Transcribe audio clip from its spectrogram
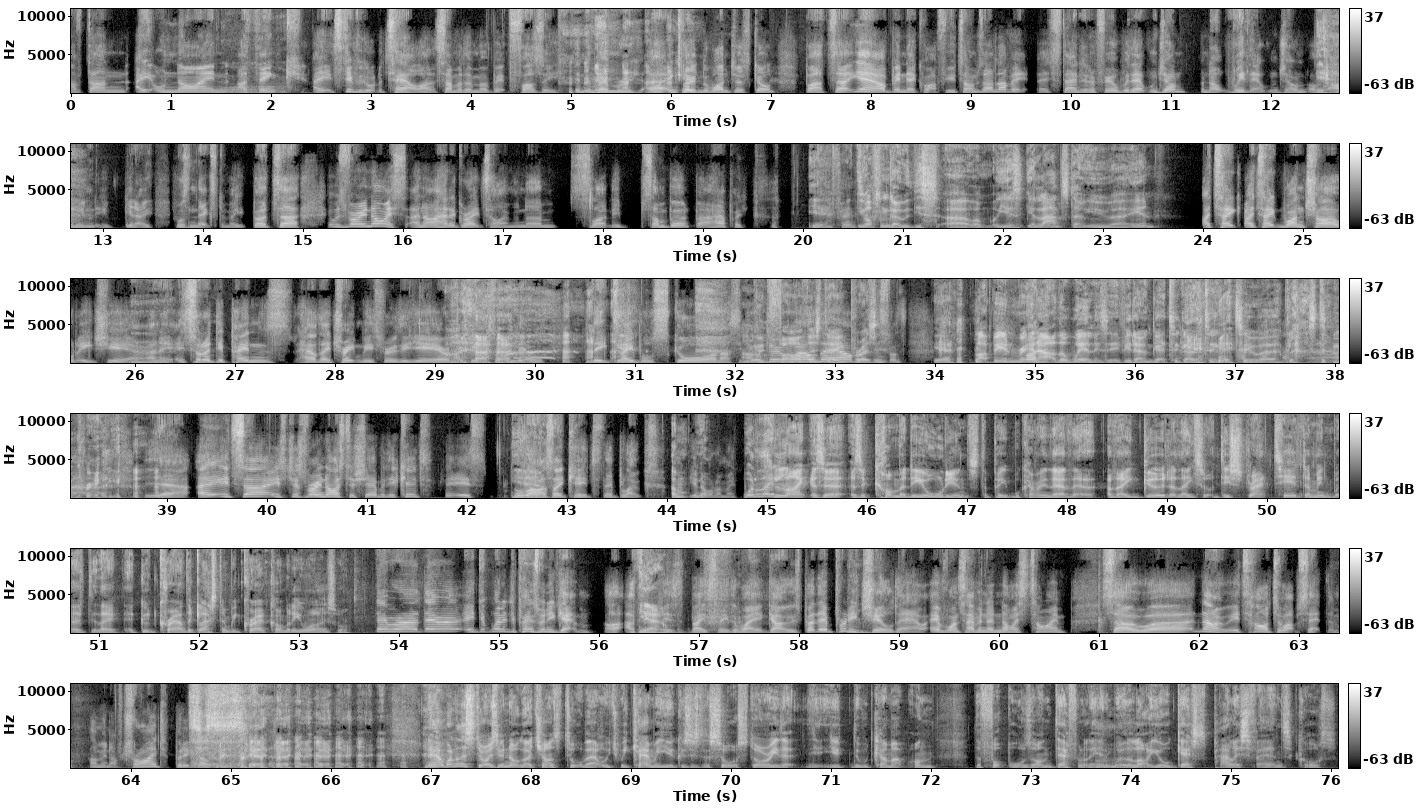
I've done eight or nine. I think Uh, it's difficult to tell. Uh, Some of them are a bit fuzzy in the memory, uh, including the one just gone. But uh, yeah, I've been there quite a few times. I love it. It's standing in a field with Elton John, well, not with Elton John. I- Yeah. I mean, he- you know, he wasn't next to me, but uh, it was very nice, and I had a great time. And um, slightly sunburnt, but happy. Yeah, fantastic. You often go with your, uh, your, your lads, don't you, uh, Ian? I take I take one child each year, and it, it sort of depends how they treat me through the year, and I keep a sort of little league table score, and I said, "You're Good doing Father's well Day now, but present. this one's- Yeah. Like being written But- out of the will, is it? If you don't get to go to to uh, Glastonbury. yeah, uh, it's uh, it's just very nice to share with your kids. It is. Although I say kids, they're blokes. but you know what I mean. What are they like as a as a comedy audience? The people coming there, They're- are they good? Are they sort of distracted? I mean, are they a good crowd, the Glastonbury crowd, comedy wise, or They're uh, they're uh, it, well, it depends when you get them. I, I think Yeah. is basically the way it goes. But they're pretty chilled out. Everyone's having a nice time. So uh, no, it's hard to upset them. I mean, I've tried, but it doesn't. work. now, one of the stories we've not got a chance to talk about, which we can with you, because it's the sort of story that you, that would come up on the footballs on definitely, and with a lot of your guests, Palace fans, of course,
